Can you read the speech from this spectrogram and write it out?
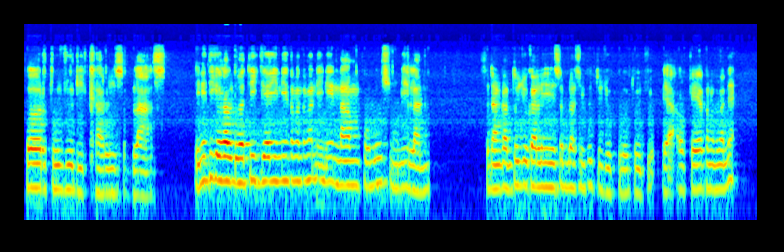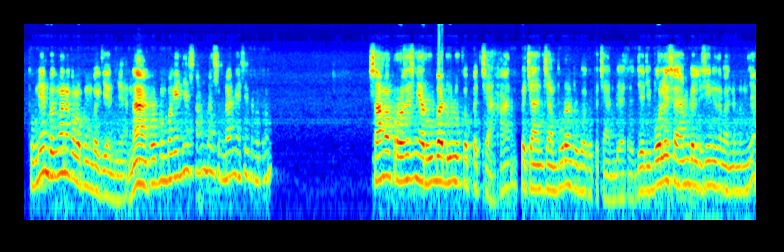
per 7 dikali 11. Ini 3 kali 23 ini teman-teman. Ini 69 sedangkan 7 kali 11 itu 77 ya oke okay, ya teman-teman ya. Kemudian bagaimana kalau pembagiannya? Nah kalau pembagiannya sama sebenarnya sih teman-teman. Sama prosesnya rubah dulu ke pecahan pecahan campuran rubah ke pecahan biasa. Jadi boleh saya ambil di sini teman-teman ya.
